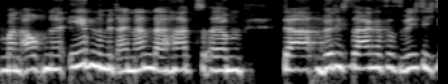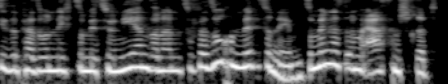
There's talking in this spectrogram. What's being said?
man auch eine Ebene miteinander hat, ähm, da würde ich sagen, es ist wichtig, diese Person nicht zu missionieren, sondern zu versuchen mitzunehmen, zumindest im ersten Schritt.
